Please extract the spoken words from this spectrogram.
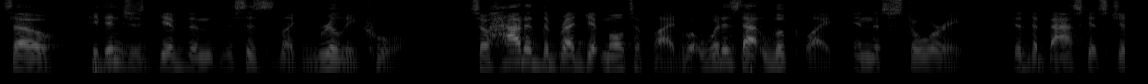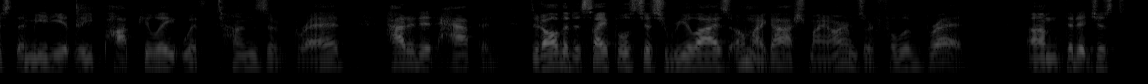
So he didn't just give them, this is like really cool. So, how did the bread get multiplied? What, what, does that look like in the story? Did the baskets just immediately populate with tons of bread? How did it happen? Did all the disciples just realize, oh my gosh, my arms are full of bread? Um, did it just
